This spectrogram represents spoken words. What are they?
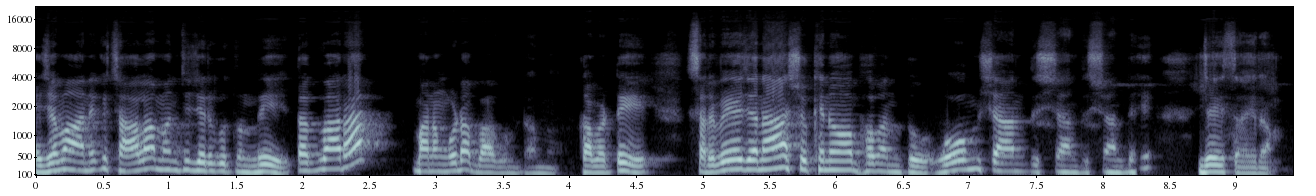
యజమానికి చాలా మంచి జరుగుతుంది. తద్వారా మనం కూడా బాగుంటాము. కాబట్టి సర్వేజనా సుఖినో భవంతు. ఓం శాంతి శాంతి శాంతి. జై సాయిరామ్.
